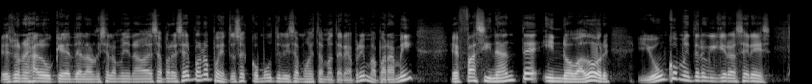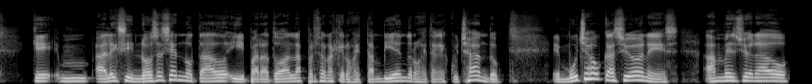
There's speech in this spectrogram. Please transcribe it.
eso no es algo que de la noche a la mañana va a desaparecer, bueno, pues entonces, ¿cómo utilizamos esta materia prima? Para mí es fascinante, innovador. Y un comentario que quiero hacer es que, mm, Alexis, no sé si han notado, y para todas las personas que nos están viendo, nos están escuchando, en muchas ocasiones has mencionado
